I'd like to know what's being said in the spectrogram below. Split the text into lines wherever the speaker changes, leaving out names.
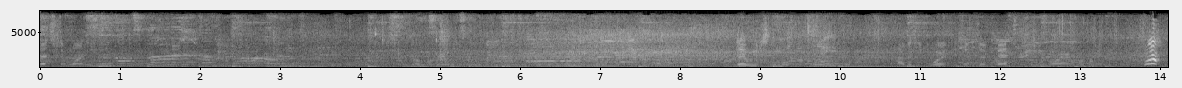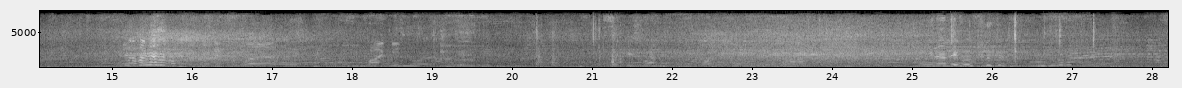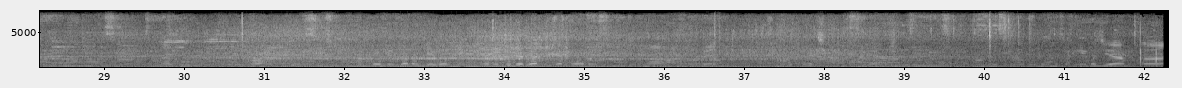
that's too much.
There we've seen more.
How does it work? Is it the battery or you have to is gonna give everything. When you put that one, you get water. Ah, okay. But yeah, uh,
